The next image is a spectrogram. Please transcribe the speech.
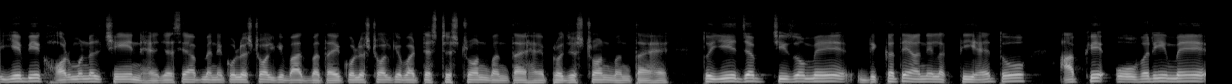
ये भी एक हार्मोनल चेन है जैसे आप मैंने कोलेस्ट्रॉल की बात बताई कोलेस्ट्रॉल के बाद टेस्टोस्टेरोन बनता है प्रोजेस्ट्रॉन बनता है तो ये जब चीज़ों में दिक्कतें आने लगती है तो आपके ओवरी में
